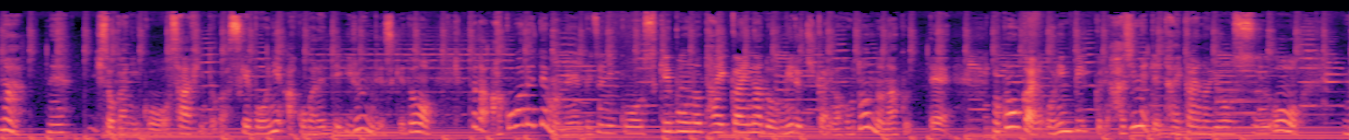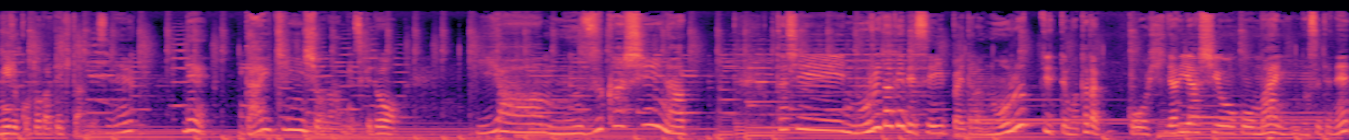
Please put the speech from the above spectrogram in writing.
まあね密かにこうサーフィンとかスケボーに憧れているんですけどただ憧れてもね別にこうスケボーの大会などを見る機会はほとんどなくってま今回オリンピックで初めて大会の様子を見ることができたんですね。で第一印象なんですけどいやー難しいな私乗るだけで精一杯だから乗るって言ってもただこう左足をこう前に乗せてね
